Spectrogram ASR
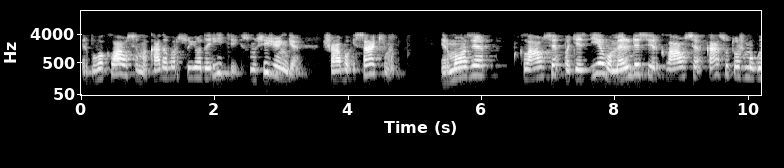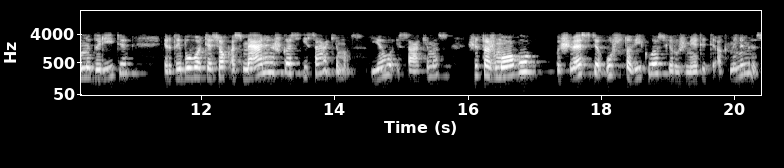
ir buvo klausima, ką dabar su juo daryti. Jis nusižengė šabo įsakymui. Ir Mozė klausė paties Dievo, meldėsi ir klausė, ką su tuo žmogumi daryti. Ir tai buvo tiesiog asmeniškas įsakymas, Dievo įsakymas šitą žmogų išvesti už stovyklos ir užmėtyti akmenimis.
